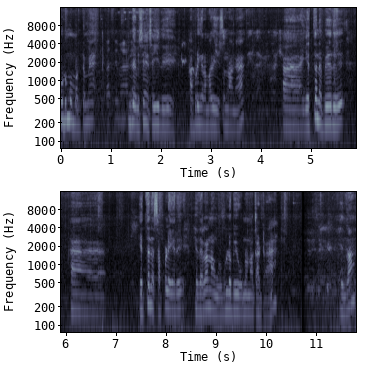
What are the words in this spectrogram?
குடும்பம் மட்டுமே இந்த விஷயம் செய்யுது அப்படிங்கிற மாதிரி சொன்னாங்க. எத்தனை பேர் எத்தனை சப்ளையரு இதெல்லாம் நான் உங்களுக்கு உள்ளே போய் ஒன்று ஒன்றா காட்டுறேன். இதுதான்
